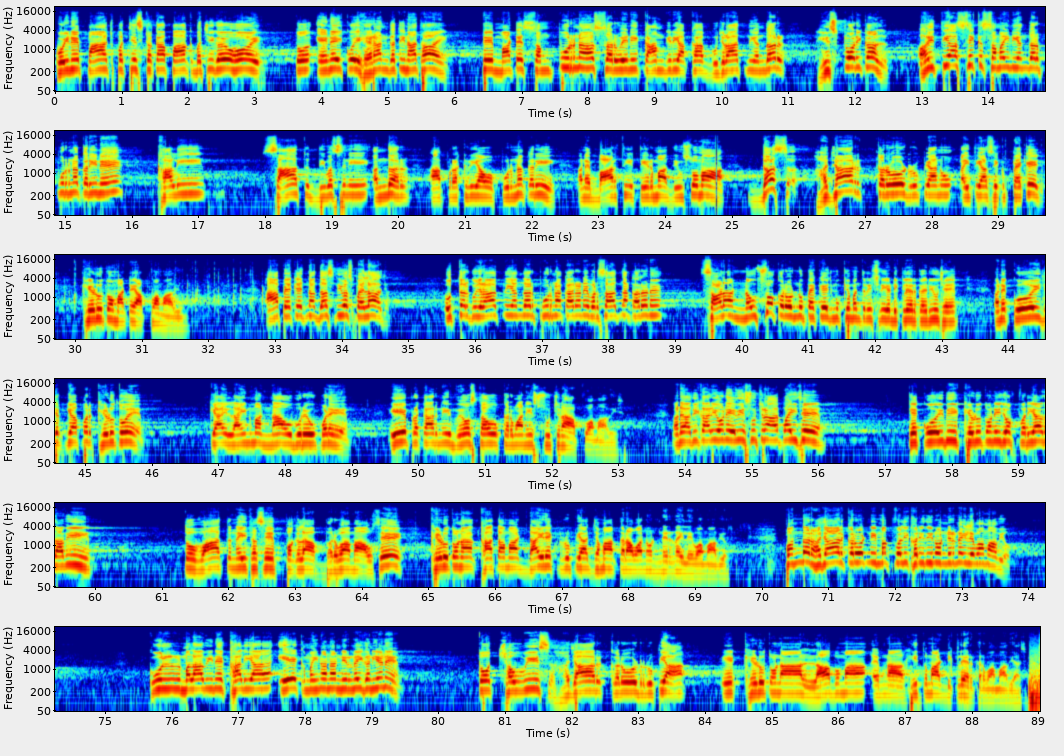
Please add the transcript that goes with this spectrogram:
કોઈને પાંચ, પચીસ ટકા પાક બચી ગયો હોય, તો એને કોઈ હેરાનગતિ ના થાય. તે માટે સંપૂર્ણ સર્વેની કામગીરી આખા ગુજરાતની અંદર હિસ્ટોરિકલ ઐતિહાસિક સમયની અંદર પૂર્ણ કરીને ખાલી સાત દિવસની અંદર આ પ્રક્રિયાઓ પૂર્ણ કરી અને બારથી તેરમા દિવસોમાં દસ હજાર કરોડ રૂપિયાનું ઐતિહાસિક પેકેજ ખેડૂતો માટે આપવામાં આવ્યું. આ પેકેજના દસ દિવસ પહેલાં જ ઉત્તર ગુજરાતની અંદર પૂરના કારણે, વરસાદના કારણે સાડા નવસો કરોડનું પેકેજ મુખ્યમંત્રીશ્રીએ ડિક્લેર કર્યું છે. અને કોઈ જગ્યા પર ખેડૂતોએ ક્યાંય લાઈનમાં ના ઊભું રહેવું પડે એ પ્રકારની વ્યવસ્થાઓ કરવાની સૂચના આપવામાં આવી છે. અને અધિકારીઓને એવી સૂચના અપાઈ છે કે કોઈ બી ખેડૂતોની જો ફરિયાદ આવી તો વાત નહીં થશે, પગલાં ભરવામાં આવશે. ખેડૂતોના ખાતામાં ડાયરેક્ટ રૂપિયા જમા કરાવવાનો નિર્ણય લેવામાં આવ્યો છે. પંદર હજાર કરોડની મગફળી ખરીદીનો નિર્ણય લેવામાં આવ્યો. કુલ મલાવીને ખાલી આ એક મહિનાના નિર્ણય ગણીએ ને, તો છવ્વીસ હજાર કરોડ રૂપિયા એ ખેડૂતોના લાભમાં, એમના હિતમાં ડિક્લેર કરવામાં આવ્યા છે.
